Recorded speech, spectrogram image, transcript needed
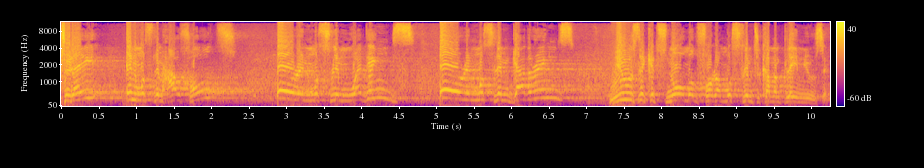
Today, in Muslim households, or in Muslim weddings, or in Muslim gatherings, music, it's normal for a Muslim to come and play music.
